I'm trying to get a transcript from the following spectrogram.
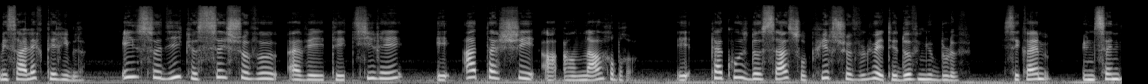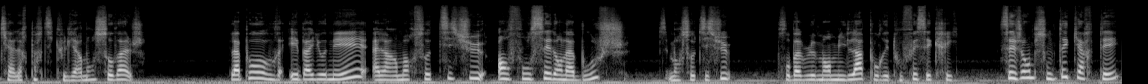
mais ça a l'air terrible. Il se dit que ses cheveux avaient été tirés et attachés à un arbre, et qu'à cause de ça, son cuir chevelu était devenu bleu. C'est quand même une scène qui a l'air particulièrement sauvage. La pauvre est bâillonnée, elle a un morceau de tissu enfoncé dans la bouche, ce morceau de tissu probablement mis là pour étouffer ses cris. Ses jambes sont écartées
